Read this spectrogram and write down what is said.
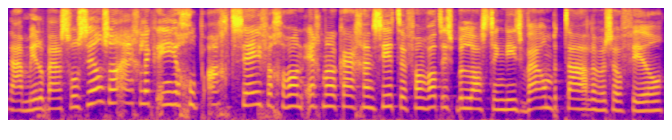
nou, middelbare school, zelfs al eigenlijk in je groep 8, 7, gewoon echt met elkaar gaan zitten van wat is belastingdienst, waarom betalen we zoveel?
